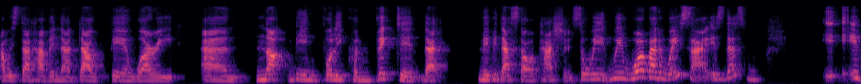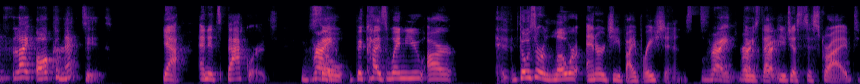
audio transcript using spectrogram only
and we start having that doubt, fear, worry, and not being fully convicted that maybe that's our passion. So we we walk by the wayside. Is that's it, it's like all connected. Yeah, and it's backwards. Right. So because when you are those are lower energy vibrations. Right, right. Those that right. you just described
